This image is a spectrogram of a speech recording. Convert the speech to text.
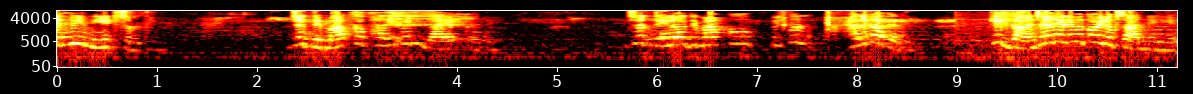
Then we need something. जो दिमाग का भारीपन गायब कर दे। जो दिल और दिमाग को बिल्कुल हल्का कर दे कि गांजा लेने में कोई नुकसान नहीं है।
